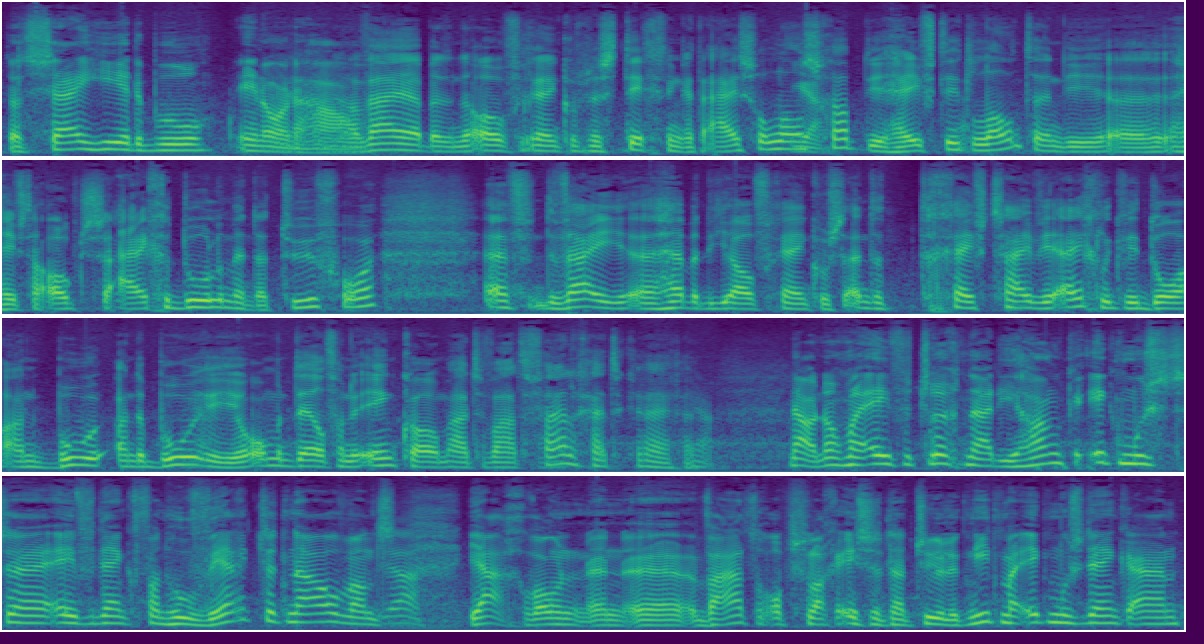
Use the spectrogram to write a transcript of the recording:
dat zij hier de boel in orde houden. Nou, wij hebben een overeenkomst met Stichting het IJssellandschap. Die heeft dit land en die uh, heeft daar ook zijn eigen doelen met natuur voor. En wij uh, hebben die overeenkomst en dat geeft zij weer eigenlijk weer door aan, boer, aan de boeren hier... om een deel van hun inkomen uit de waterveiligheid te krijgen. Ja. Nou, nog maar even terug naar die hank. Ik moest uh, even denken van hoe werkt het nou? Want ja, ja gewoon een uh, wateropslag is het natuurlijk niet. Maar ik moest denken aan...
